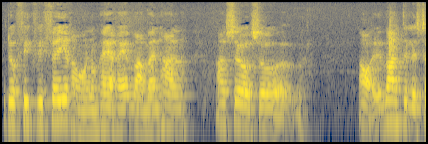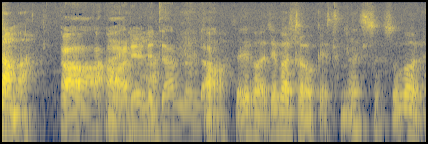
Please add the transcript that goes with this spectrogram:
då fick vi fira honom här hemma men han, han såg så, ja det var inte detsamma. Ja, ja det är lite annorlunda. Ja, så det var, det var tråkigt. Men så, så var det.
